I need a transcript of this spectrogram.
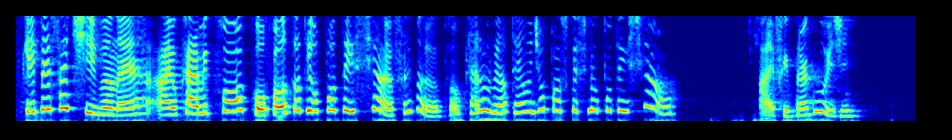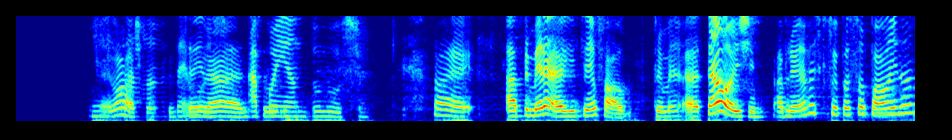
fiquei pensativa, né? Aí o cara me colocou, falou que eu tenho potencial. Eu falei, não, então eu quero ver até onde eu posso com esse meu potencial. Aí fui pra Good. É lógico, Tá fui treinar, apanhando do Lúcio. É. A primeira, que nem eu falo, primeira, até hoje, a primeira vez que fui pra São Paulo ainda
